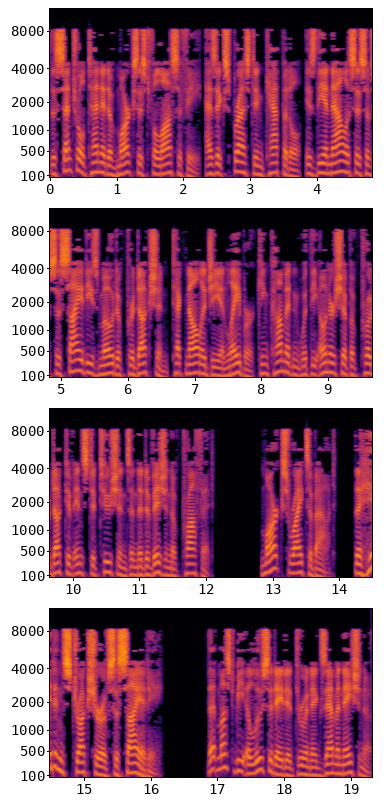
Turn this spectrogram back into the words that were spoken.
the central tenet of Marxist philosophy, as expressed in Capital, is the analysis of society's mode of production technology and labor concomitant with the ownership of productive institutions and the division of profit. Marx writes about the hidden structure of society that must be elucidated through an examination of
